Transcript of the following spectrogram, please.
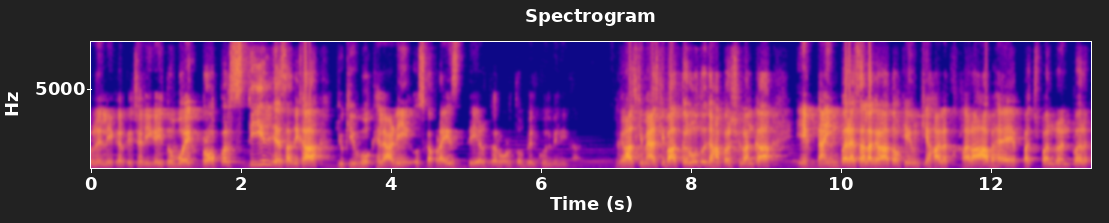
उन्हें लेकर के चली गई। तो वो एक प्रॉपर स्टील जैसा दिखा, क्योंकि वो खिलाड़ी, उसका प्राइस डेढ़ करोड़ तो बिल्कुल भी नहीं था। अगर आज की मैच की बात करूँ तो जहाँ पर श्रीलंका एक टाइम पर ऐसा लग रहा था कि उनकी हालत खराब है 55 रन पर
